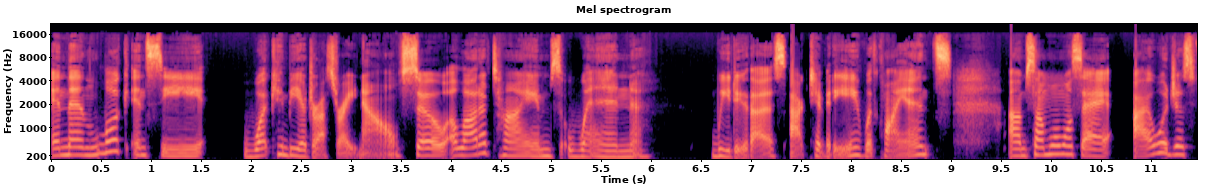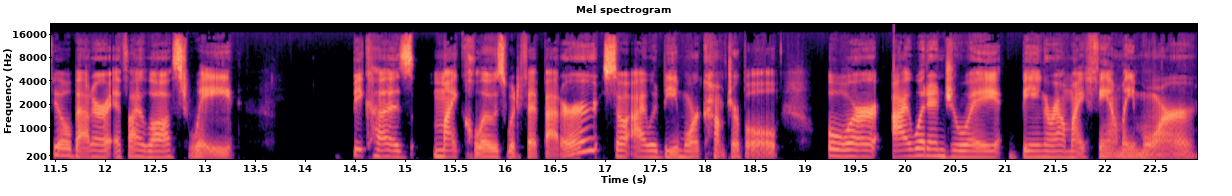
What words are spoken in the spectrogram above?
And then look and see what can be addressed right now. So, a lot of times when we do this activity with clients, um, someone will say, I would just feel better if I lost weight because my clothes would fit better. So I would be more comfortable, or I would enjoy being around my family more,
